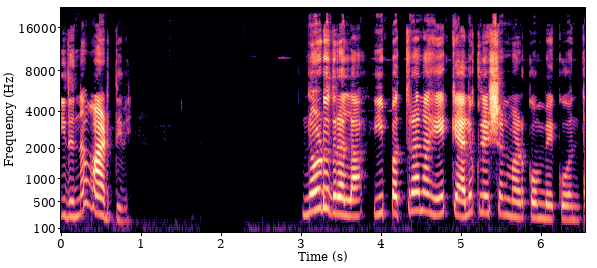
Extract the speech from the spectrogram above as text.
ಇದನ್ನು ಮಾಡ್ತೀವಿ. ನೋಡಿದ್ರಲ್ಲ, ಈ ಪತ್ರನ ಹೇಗೆ ಕ್ಯಾಲ್ಕುಲೇಷನ್ ಮಾಡ್ಕೊಬೇಕು ಅಂತ?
